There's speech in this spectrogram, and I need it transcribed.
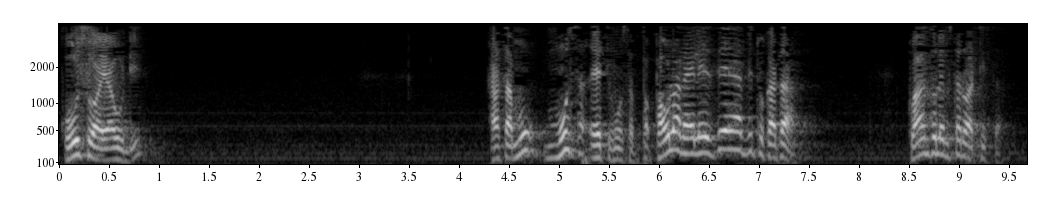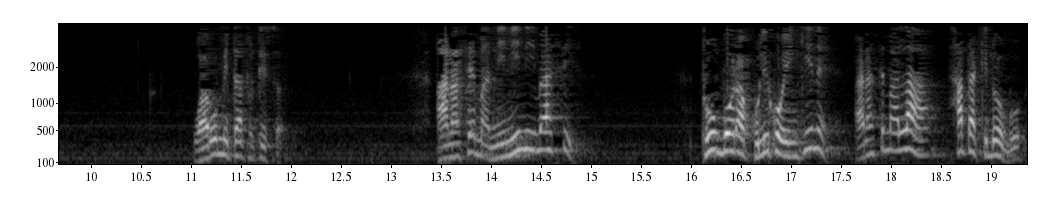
kuhusu wayahudi. Hasa mu, musa eti musa pa, paulo anaelezea vitu kadhaa. Tuanze ule mstari wa tisa. Warumi tatu tisa. Anasema ni nini basi? Tu bora kuliko wengine? Anasema la hata kidogo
